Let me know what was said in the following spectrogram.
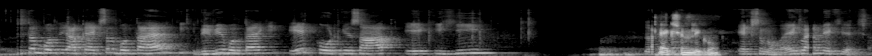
सिस्टम बोलते आपका एक्शन बोलता है कि बीवीए बोलता है कि एक कोड के साथ एक ही एक्शन लिखो। एक्शन होगा। एक लाइन में एक ही एक्शन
